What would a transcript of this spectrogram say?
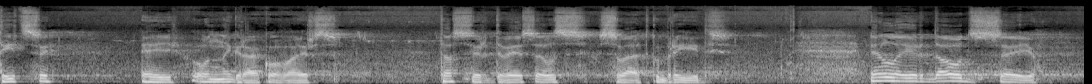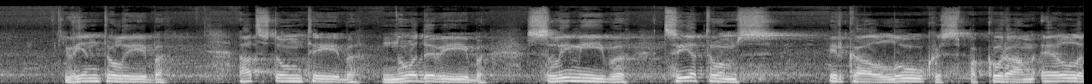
Tici, ej un negrēko vairs. Tas ir dvēseles svētku brīdis. Elle ir daudz seju, vientulība, atstumtība, nodevība, slimība, cietums ir kā lūkas, pa kurām elle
